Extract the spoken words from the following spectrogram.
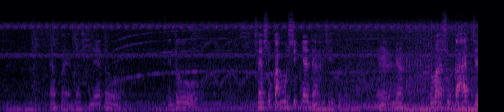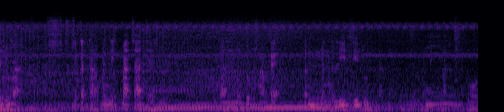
Hmm, apa ya maksudnya itu? Itu saya suka musiknya dari situ akhirnya cuma suka aja cuma sekedar menikmat saja sih. Bukan untuk sampai pen- meneliti tuh enggak. Menikmat. Oh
